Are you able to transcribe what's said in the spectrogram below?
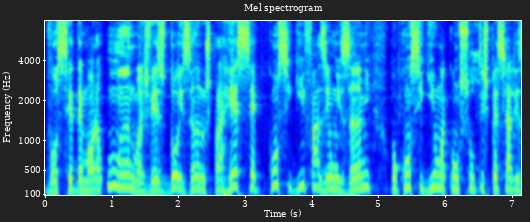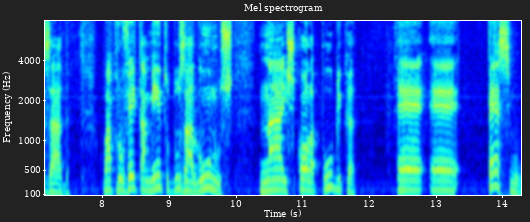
Você demora um ano, às vezes dois anos, para rece... conseguir fazer um exame ou conseguir uma consulta especializada o aproveitamento dos alunos na escola pública é, é péssimo.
